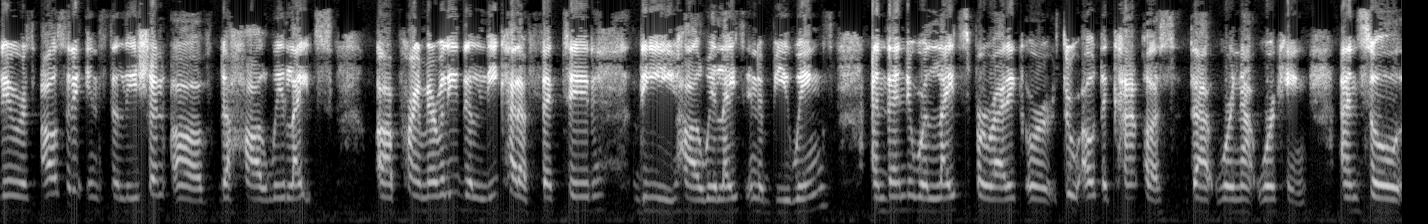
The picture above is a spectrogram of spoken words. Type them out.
there is also the installation of the hallway lights. Uh, primarily, the leak had affected the hallway lights in the B wings, and then there were lights sporadic or throughout the campus that were not working. And so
